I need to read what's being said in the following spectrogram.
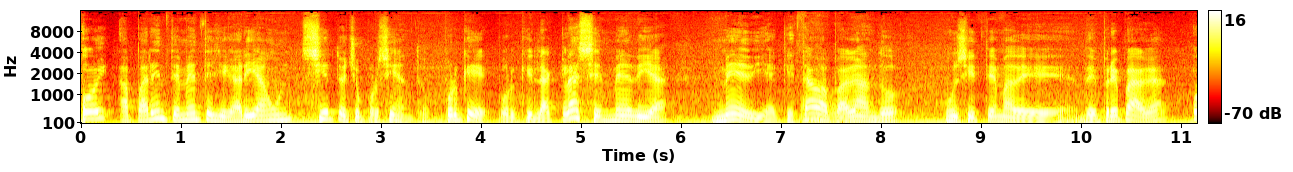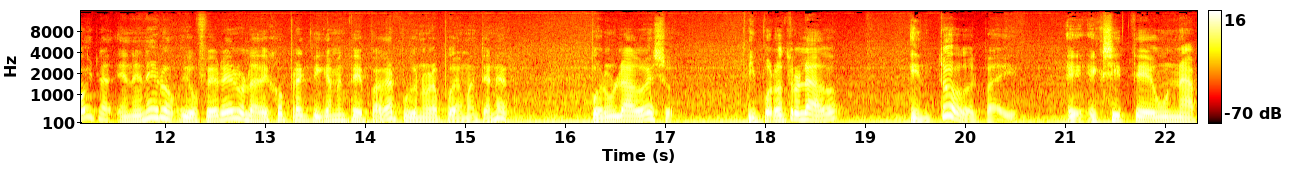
hoy aparentemente llegaría a un 7-8%. ¿Por qué? Porque la clase media, media que estaba pagando un sistema de, prepaga, hoy en enero o febrero la dejó prácticamente de pagar porque no la puede mantener. Por un lado eso. Y por otro lado, en todo el país eh, existe una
